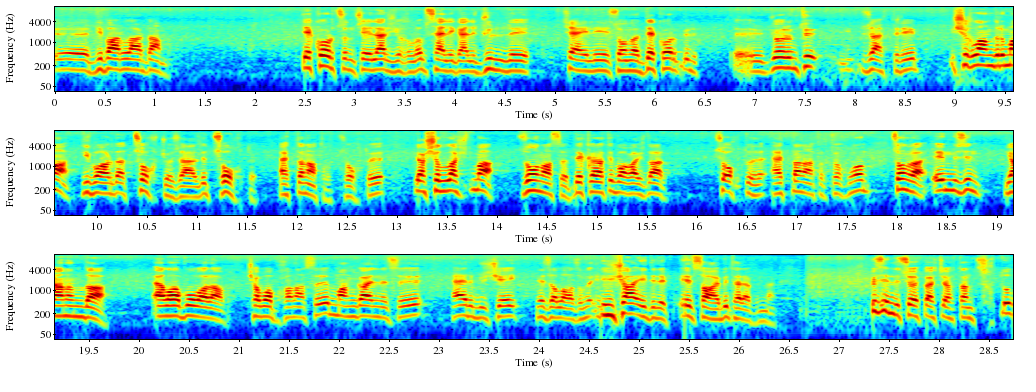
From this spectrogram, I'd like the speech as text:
e, divarlardan dekor üçün şeylər yığılıb, səliqəli, güllü, çəyli, sonra dekor bir e, görüntü düzəltdirib. İşıqlandırma divarda çox gözəldir, çoxdur. Həddən artıq çoxdur. Yaşıllaşma zonası, dekorativ ağaclar çoxdur, həddən artıq çoxdur. Sonra evimizin yanında əlavə olaraq kababxanası, manqalnisi, hər bir şey necə lazımdır inşa edilib ev sahibi tərəfindən. Biz indi söhbətgahdan çıxdıq,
